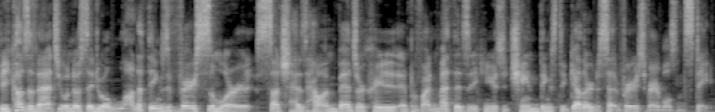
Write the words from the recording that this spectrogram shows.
because of that, you'll notice they do a lot of things very similar, such as how embeds are created and provide methods that you can use to chain things together to set various variables in state.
